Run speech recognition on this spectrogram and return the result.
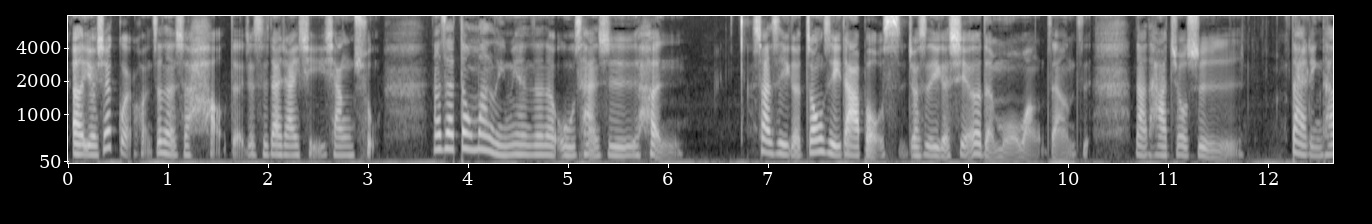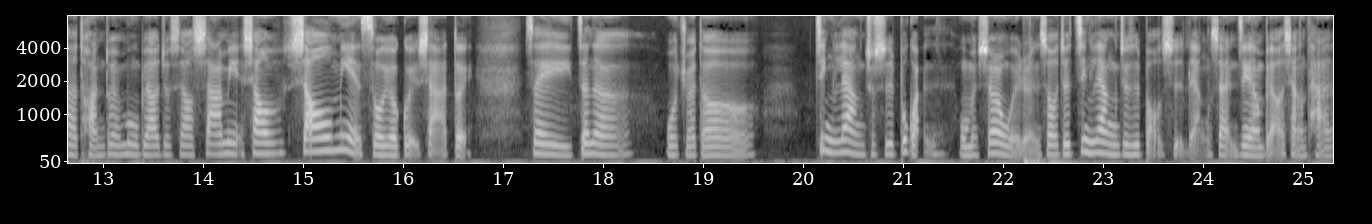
呃，有些鬼魂真的是好的，就是大家一起相处。那在动漫里面，真的无惨是很算是一个终极大 boss，就是一个邪恶的魔王这样子。那他就是。带领他的团队，目标就是要杀灭、消消灭所有鬼杀队。所以，真的，我觉得尽量就是不管我们生而为人的时候，就尽量就是保持良善，尽量不要像他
